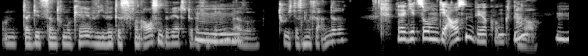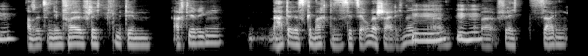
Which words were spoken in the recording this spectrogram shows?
und da geht es dann drum, okay, wie wird es von außen bewertet oder von mm. innen? Also tue ich das nur für andere? Ja, da geht es so um die Außenwirkung, ne? Genau. Mhm. Also jetzt in dem Fall vielleicht mit dem Achtjährigen hat er das gemacht, das ist jetzt sehr unwahrscheinlich, ne? Mhm. Ähm, mhm. Aber vielleicht sagen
